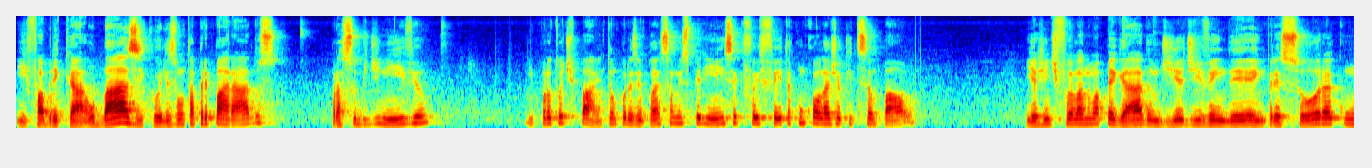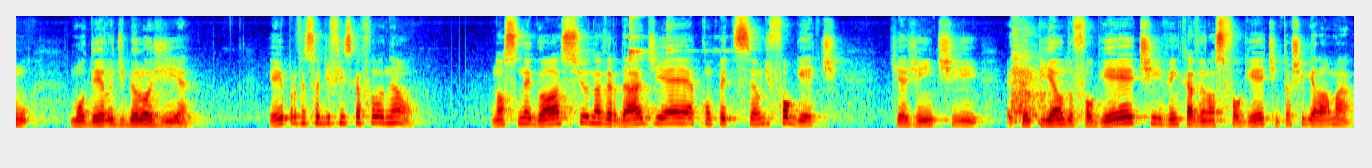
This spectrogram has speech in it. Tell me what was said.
e fabricar o básico, eles vão estar preparados para subir de nível e prototipar. Então, por exemplo, essa é uma experiência que foi feita com um colégio aqui de São Paulo. E a gente foi lá numa pegada um dia de vender impressora com modelo de biologia. E aí o professor de física falou: não, nosso negócio, na verdade, é a competição de foguete, que a gente é campeão do foguete, vem cá ver o nosso foguete. Então, eu cheguei lá, uma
